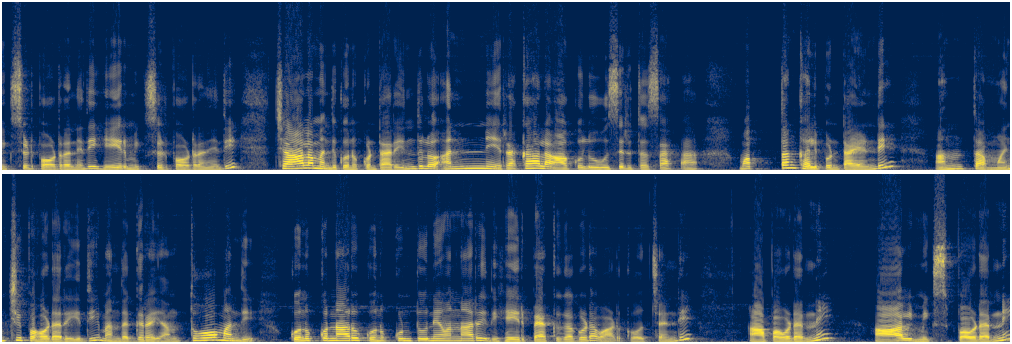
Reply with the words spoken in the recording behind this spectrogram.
మిక్స్డ్ పౌడర్ అనేది హెయిర్ మిక్స్డ్ పౌడర్ అనేది చాలామంది కొనుక్కుంటారు. ఇందులో అన్ని రకాల ఆకులు ఉసిరితో సహా మొత్తం కలిపి ఉంటాయండి. అంత మంచి పౌడర్ ఇది. మన దగ్గర ఎంతోమంది కొనుక్కున్నారు కొనుక్కుంటూనే ఉన్నారు. ఇది హెయిర్ ప్యాక్గా కూడా వాడుకోవచ్చండి. ఆ పౌడర్ని ఆల్ మిక్స్ పౌడర్ని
